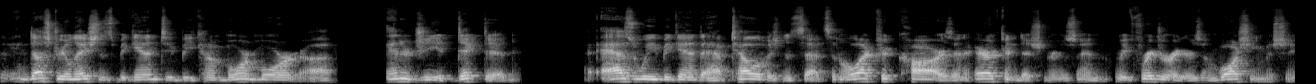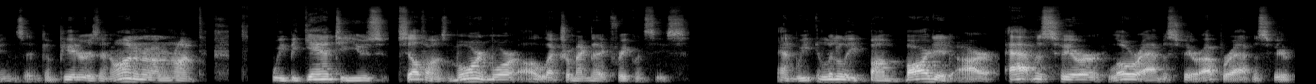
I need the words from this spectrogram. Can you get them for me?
industrial nations began to become more and more uh, energy addicted, as we began to have television sets and electric cars and air conditioners and refrigerators and washing machines and computers and on and on and on, we began to use cell phones more and more electromagnetic frequencies and we literally bombarded our atmosphere, lower atmosphere, upper atmosphere.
